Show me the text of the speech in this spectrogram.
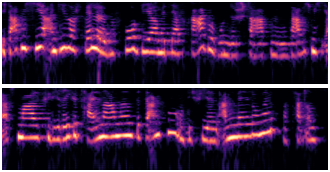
Ich darf mich hier an dieser Stelle, bevor wir mit der Fragerunde starten, darf ich mich erstmal für die rege Teilnahme bedanken und die vielen Anmeldungen. Das hat uns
